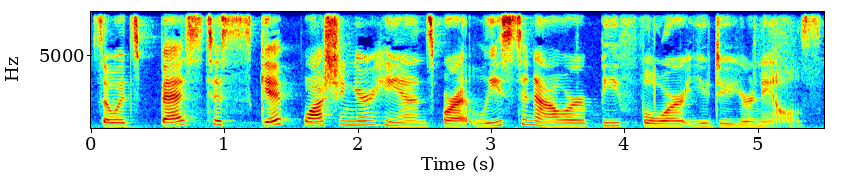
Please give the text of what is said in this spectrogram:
So it's best to skip washing your hands for at least an hour before you do your nails.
